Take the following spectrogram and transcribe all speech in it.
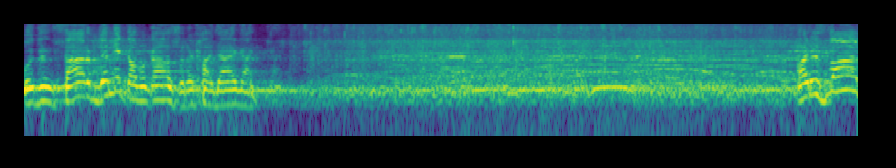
उस दिन सार्वजनिक अवकाश रखा जाएगा। क्या और इस बार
